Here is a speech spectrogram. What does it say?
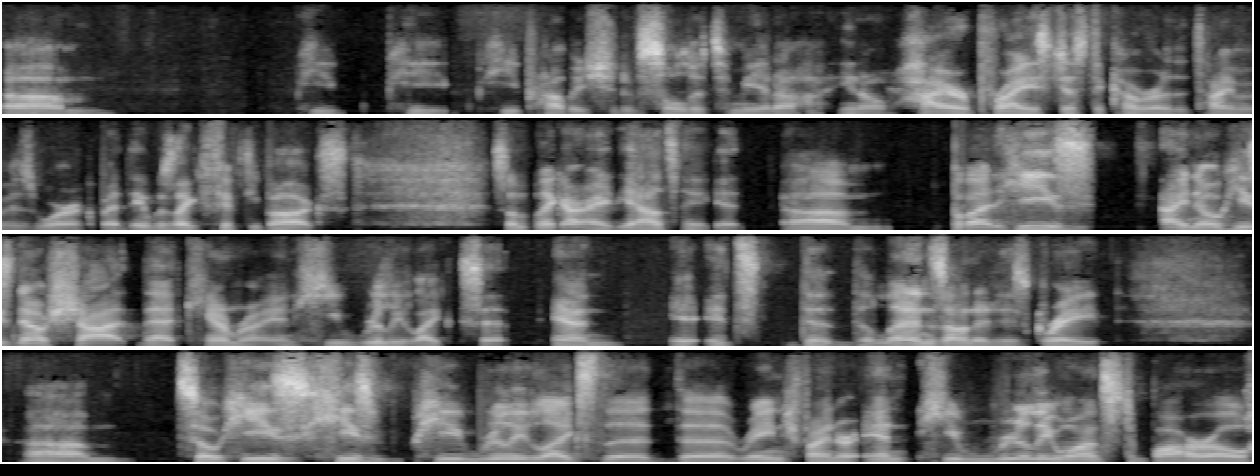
Um, he he probably should have sold it to me at a you know higher price just to cover the time of his work, but it was like fifty bucks. So I'm like, all right, yeah, I'll take it. Um, but he's I know he's now shot that camera and he really likes it, and it, it's the the lens on it is great. Um, so he's he's he really likes the the rangefinder and he really wants to borrow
